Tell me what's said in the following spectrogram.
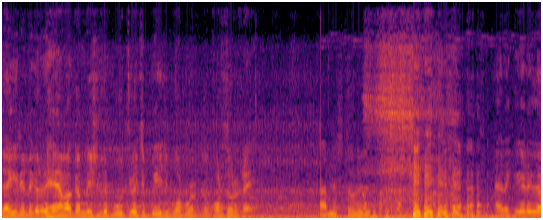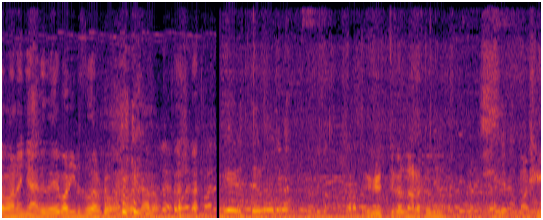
ധൈര്യം ഉണ്ടെങ്കിൽ ഒരു ഹേമ കമ്മീഷനിൽ പൂത്തി വെച്ച് പേജ് പുറത്ത് പുറത്തു വിടട്ടെ സാറിന് ഇഷ്ടമുള്ളൊരു അതൊക്കെ മോനെ. ഞാൻ ഇതേ പണി എടുത്തതാട്ടോ. കുറേ കാലം എഴുത്തുകൾ നടക്കുന്നു. മഷി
